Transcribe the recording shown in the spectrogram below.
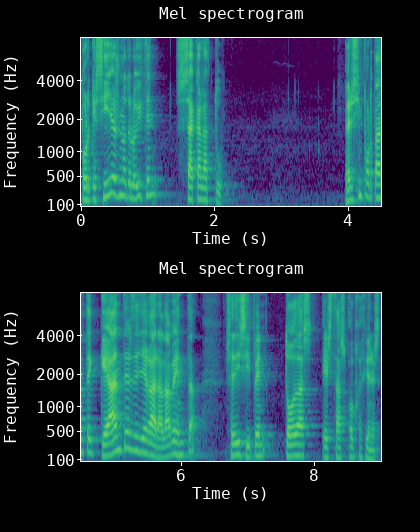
Porque si ellos no te lo dicen, sácala tú. Pero es importante que antes de llegar a la venta se disipen todas estas objeciones.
